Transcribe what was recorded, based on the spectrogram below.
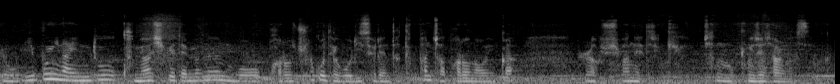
요 EV9도 구매하시게 되면은 뭐 바로 출고되고 리스렌터 특판차 바로 나오니까 연락 주시면 해드릴게요. 차는 뭐 굉장히 잘 나왔으니까.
